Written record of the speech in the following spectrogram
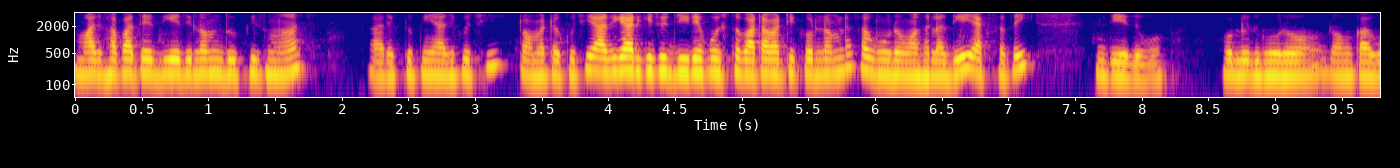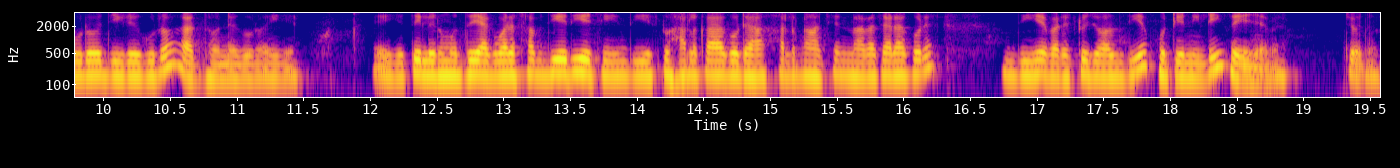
মাছ ভাপাতে দিয়ে দিলাম দু পিস মাছ, আর একটু পেঁয়াজ কুচি, টমেটো কুচি, আজকে আর কিছু জিরে পোস্ত বাটাবাটি করলাম না, সব গুঁড়ো মশলা দিয়ে একসাথেই দিয়ে দেবো। হলুদ গুঁড়ো লঙ্কা গুঁড়ো জিরে গুঁড়ো আর ধনে গুঁড়ো এই যে এই যে তেলের মধ্যে একবারে সব দিয়ে দিয়েছি দিয়ে একটু হালকা করে হালকা আঁচে নাড়াচাড়া করে দিয়ে এবার একটু জল দিয়ে ফুটিয়ে নিলেই হয়ে যাবে। চলুন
